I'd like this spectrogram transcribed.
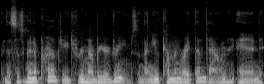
And this is going to prompt you to remember your dreams. And then you come and write them down. And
